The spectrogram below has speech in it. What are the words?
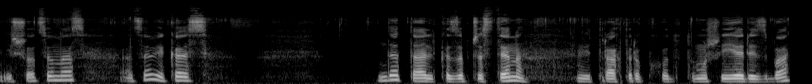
І що це в нас? А це якась деталька, запчастина від трактора, походу, тому що є різьба.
